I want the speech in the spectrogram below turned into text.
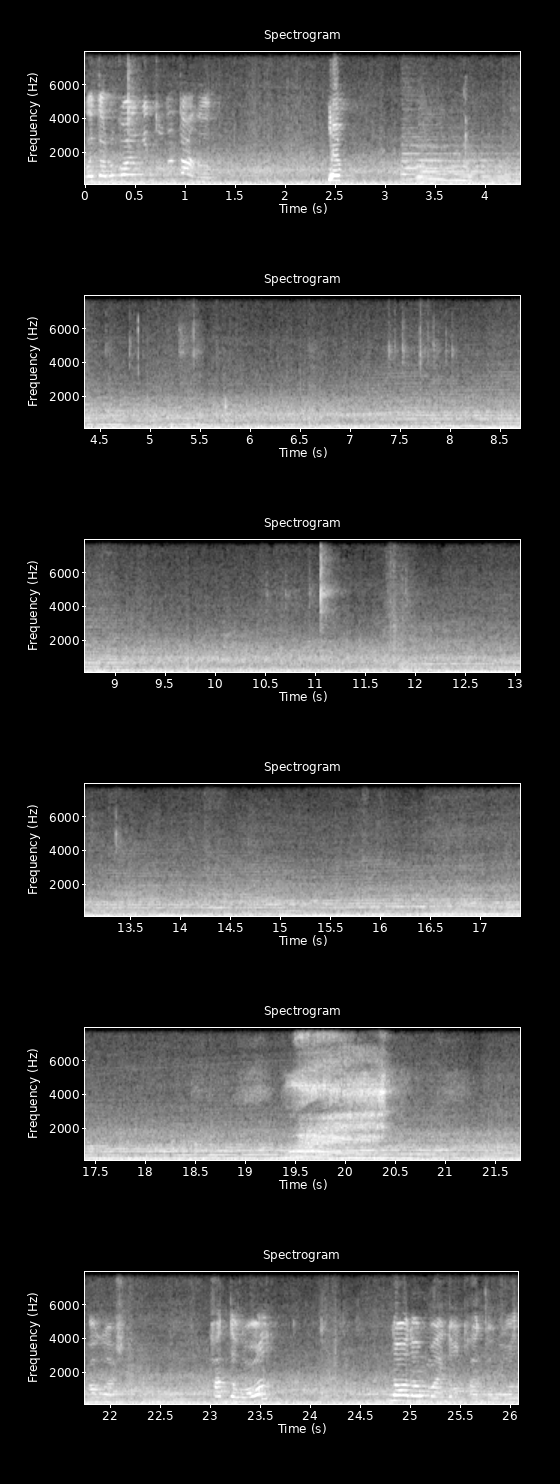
Wait, are we going into the ah, tunnel? Yep. Oh gosh. Hug the wall? No, no, mind, don't hug the wall.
